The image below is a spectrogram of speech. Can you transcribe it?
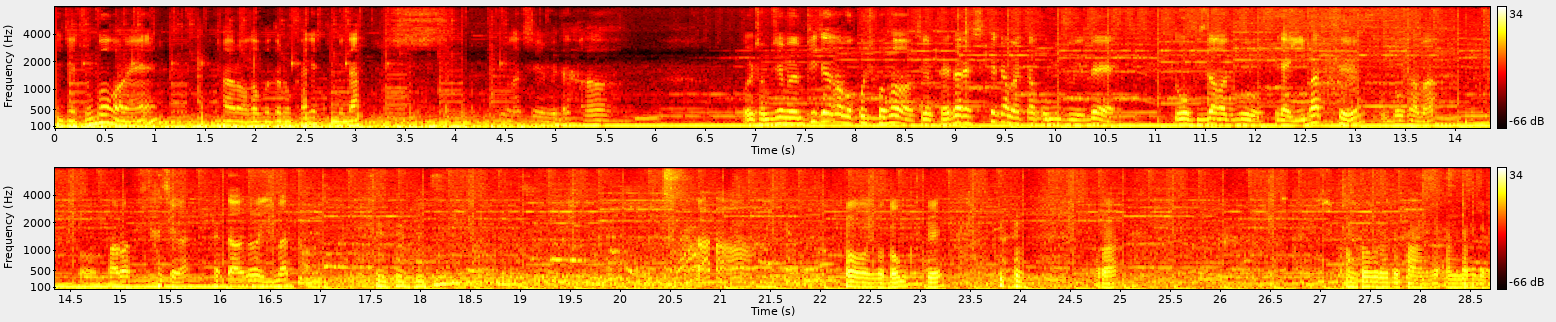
이제 중고거래 하러 가보도록 하겠습니다 좋은 아침입니다 아, 오늘 점심은 피자가 먹고 싶어서 지금 배달을 시킬까 말까 고민 중인데 너무 비싸가지고 그냥 이마트 운동삼아 어, 바로 앞이긴 하지만 갔다 와서 이마트 싸다. 어 이거 너무 크게 뭐라 광각으로 해도 다안 안 남기네.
